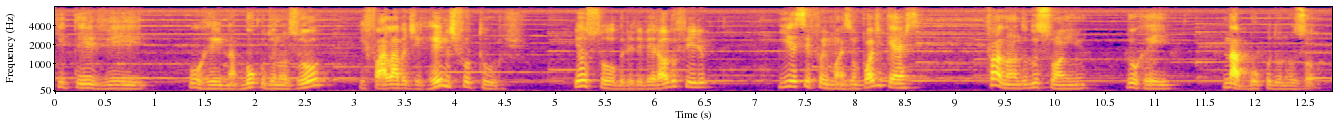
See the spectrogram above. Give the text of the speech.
que teve o rei Nabucodonosor e falava de reinos futuros. Eu sou o Beriveraldo Filho e esse foi mais um podcast falando do sonho do rei Nabucodonosor.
